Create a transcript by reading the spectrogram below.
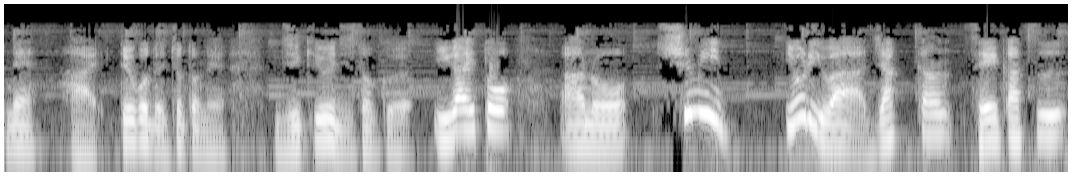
ね。はい。ということで、ちょっとね、自給自足、意外と、あの、趣味よりは若干生活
